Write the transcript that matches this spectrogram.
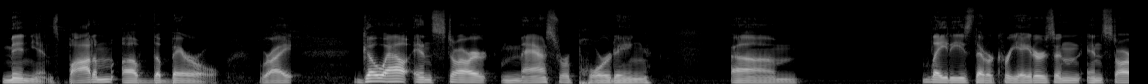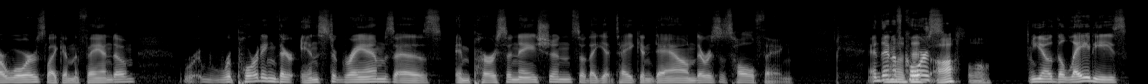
minions bottom of the barrel right go out and start mass reporting um ladies that are creators in in Star Wars like in the fandom r- reporting their Instagrams as impersonation so they get taken down there was this whole thing and then Oh, of course awful. you know the ladies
